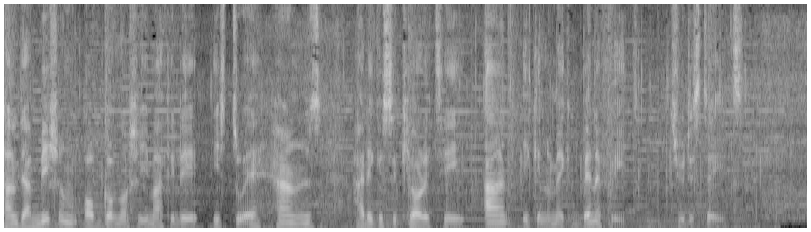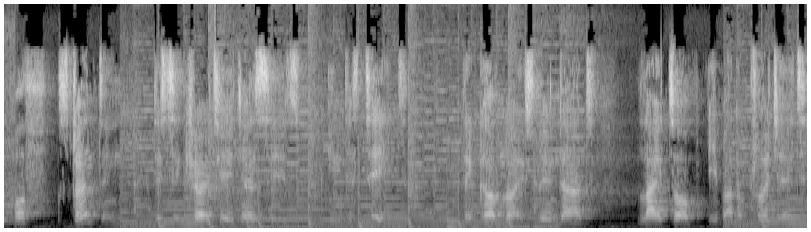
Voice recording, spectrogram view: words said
And the ambition of Governor Seyi Makinde is to enhance adequate security and economic benefit to the state. Of strengthening the security agencies in the state. The governor explained that Light Up Ibadan project,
